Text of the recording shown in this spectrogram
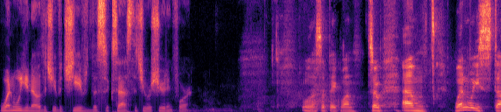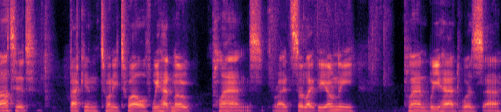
when will you know that you've achieved the success that you were shooting for? Well, that's a big one. So, um, when we started back in 2012, we had no plans, right? So, like, the only plan we had was uh,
